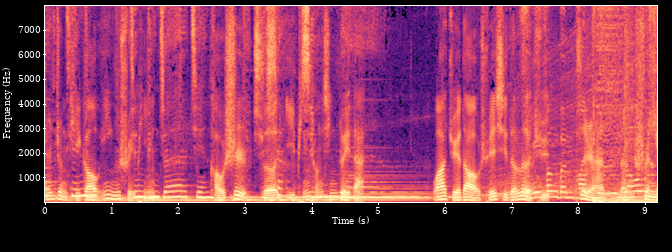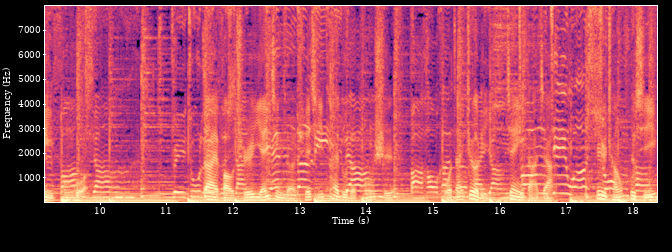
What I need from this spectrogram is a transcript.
真正提高英语水平，考试则以平常心对待。挖掘到学习的乐趣，自然能顺利通过。在保持严谨的学习态度的同时，我在这里建议大家，日常复习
